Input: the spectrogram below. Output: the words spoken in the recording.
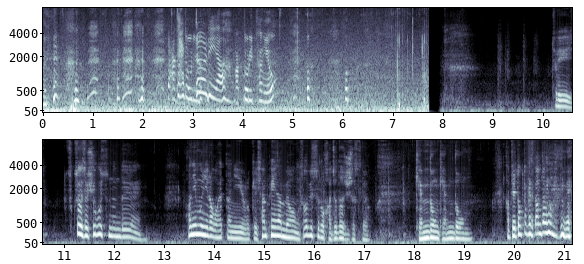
네? 딱돌이야 딸돌이야. 닭도리탕이요? 저희 숙소에서 쉬고 있었는데 허니문이라고 했더니 이렇게 샴페인 한 병 서비스로 가져다 주셨어요 갬동 갬동 갑자기 똑똑해서 깜짝 놀랐네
